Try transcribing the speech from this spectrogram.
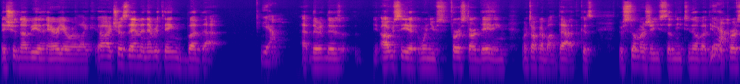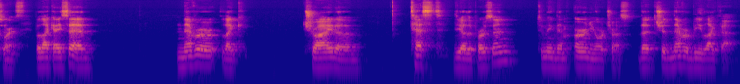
There should not be an area where like, oh, I trust them and everything but that. Yeah. Uh, There, there's obviously uh, when you first start dating, we're talking about that because there's so much that you still need to know about the yeah, other person. But like I said, never like try to test the other person to make them earn your trust. That should never be like that.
